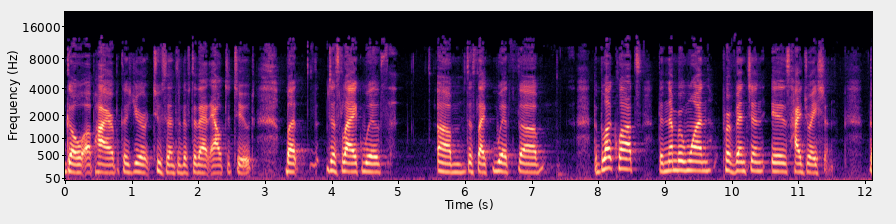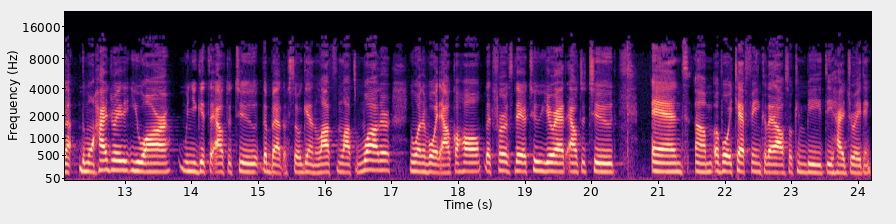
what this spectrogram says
go up higher because you're too sensitive to that altitude. But just like with um, just like with uh, the blood clots, the number one prevention is hydration. The, the, more hydrated you are when you get to altitude, the better. So again, lots and lots of water. You want to avoid alcohol that first day or two you're at altitude and um, avoid caffeine because that also can be dehydrating.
